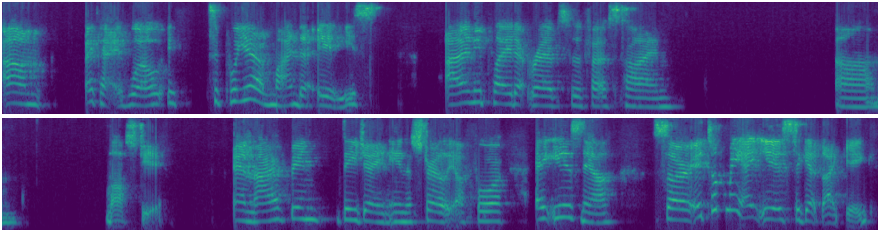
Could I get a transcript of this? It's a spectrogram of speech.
Um, okay, well, if to put your mind at ease, I only played at Revs for the first time um, last year, and I have been DJing in Australia for eight years now. So it took me eight years to get that gig.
